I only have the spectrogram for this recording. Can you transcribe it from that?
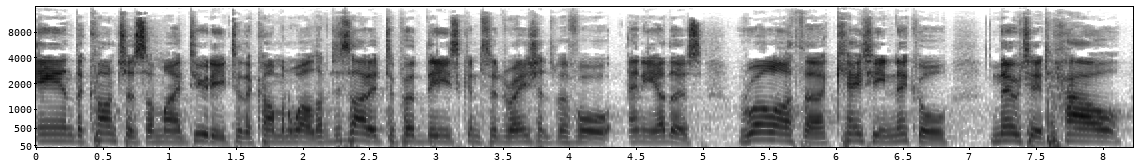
and the conscience of my duty to the Commonwealth, I've decided to put these considerations before any others. Royal author Katie Nicholl noted how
